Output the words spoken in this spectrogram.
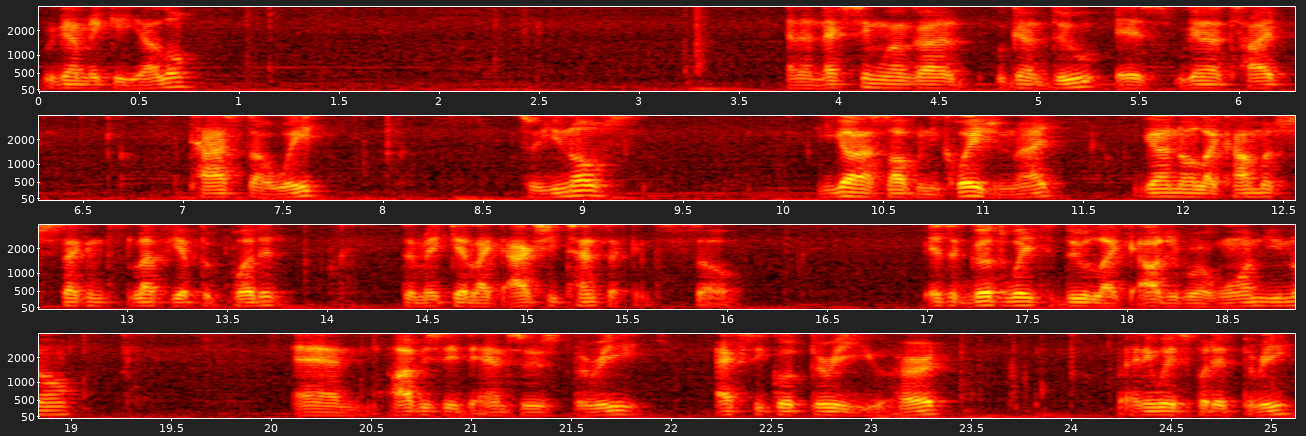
we're gonna make it yellow. And the next thing we're gonna we're gonna do is we're gonna type task.wait. So you know, you gotta solve an equation, right? You gotta know like how much seconds left you have to put it to make it like actually 10 seconds. So it's a good way to do like algebra 1, you know. And obviously the answer is 3. X equal 3, you heard. But anyways, put it 3.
